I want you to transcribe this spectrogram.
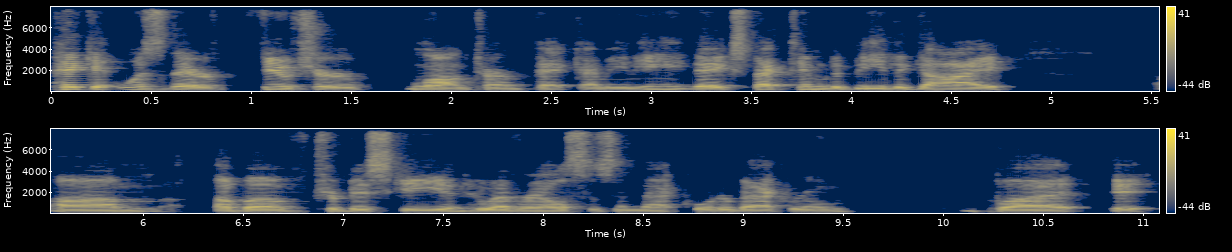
Pickett was their future long-term pick. I mean, he they expect him to be the guy um, above Trubisky and whoever else is in that quarterback room. But it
